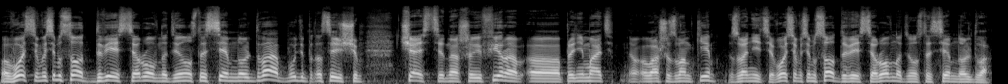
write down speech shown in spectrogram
8 800 200 ровно 9702. Будем в следующем части нашего эфира э, принимать ваши звонки. Звоните 8 800 200 ровно 9702.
